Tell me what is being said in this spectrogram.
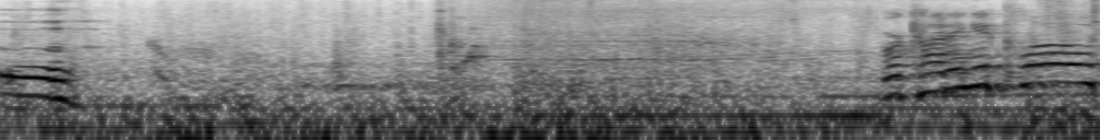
Ugh. We're cutting it close.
